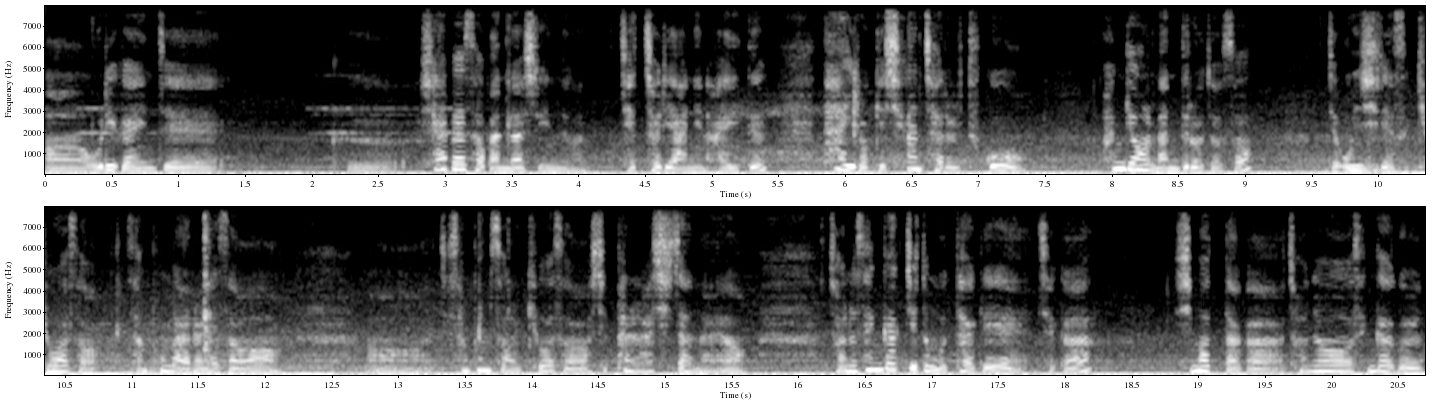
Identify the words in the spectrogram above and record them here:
어, 우리가 이제 그 샵에서 만날 수 있는 제철이 아닌 아이들 다 이렇게 시간차를 두고 환경을 만들어줘서 이제 온실에서 키워서 상품화를 해서 어, 상품성을 키워서 시판을 하시잖아요. 저는 생각지도 못하게 제가 심었다가 전혀 생각을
